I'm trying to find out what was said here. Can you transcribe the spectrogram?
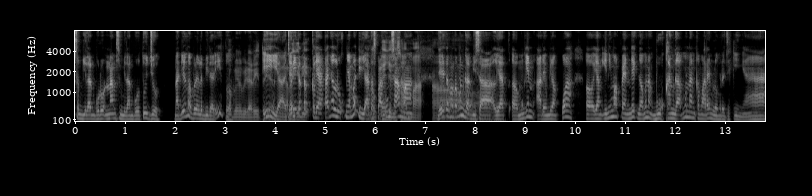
96, 97. Nah dia nggak boleh lebih dari itu. Nggak boleh lebih dari itu. Iya, ya. Jadi tetap kelihatannya looknya mah di atas panggung jadi sama. Jadi Oh. teman-teman nggak bisa lihat eh, mungkin ada yang bilang wah eh, yang ini mah pendek nggak menang. Bukan nggak menang kemarin belum rezekinya.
